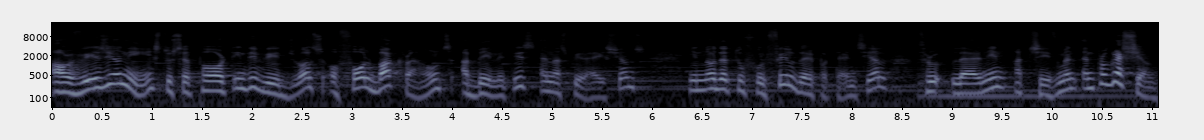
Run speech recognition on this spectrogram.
Our vision is to support individuals of all backgrounds, abilities and aspirations in order to fulfill their potential through learning, achievement and progression.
